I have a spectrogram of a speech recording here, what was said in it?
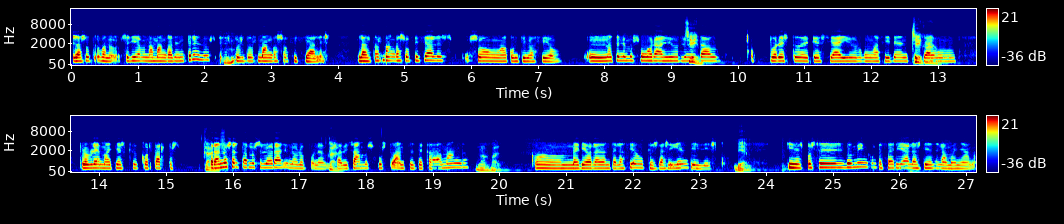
Las otras, bueno, sería una manga de entrenos y después dos mangas oficiales. Las dos mangas oficiales son a continuación. No tenemos un horario Sí. limitado por esto de que si hay algún accidente, Sí, hay algún problema y tienes que cortar, pues Claro. para no saltarnos el horario no lo ponemos. Claro. Avisamos justo antes de cada manga Normal. con media hora de antelación, que es la siguiente, y listo. Bien. Y después el domingo empezaría a las 10 de la mañana,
